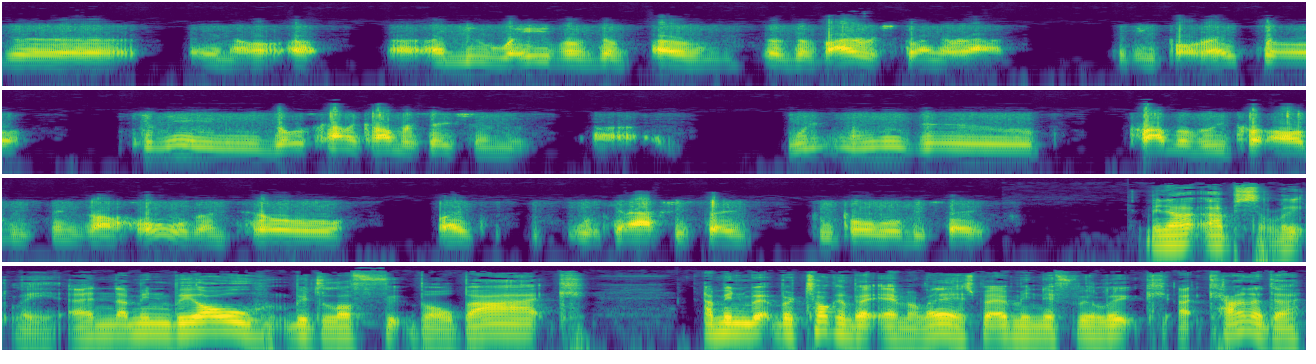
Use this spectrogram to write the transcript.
the you know a, a- a new wave of the of, of the virus going around to people, right? So to me, those kind of conversations, uh, we we need to probably put all these things on hold until like we can actually say people will be safe. I mean, absolutely. And I mean, we all would love football back. I mean, we're talking about MLS, but I mean, if we look at Canada,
